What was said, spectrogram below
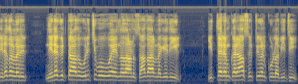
തിരതള്ളലിൽ നിലകിട്ടാതെ ഒലിച്ചു പോവുക എന്നതാണ് സാധാരണഗതിയിൽ ഇത്തരം കലാസൃഷ്ടികൾക്കുള്ള വിധി.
